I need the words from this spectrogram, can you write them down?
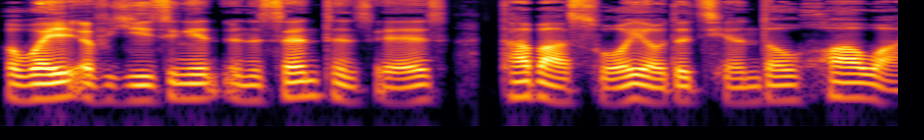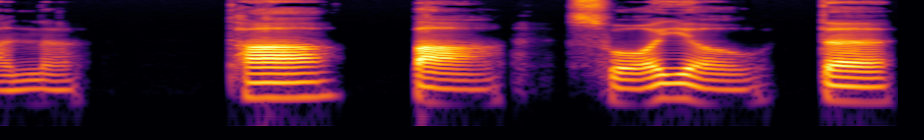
A way of using it in a sentence is 他把所有的钱都花完了。他把所有的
